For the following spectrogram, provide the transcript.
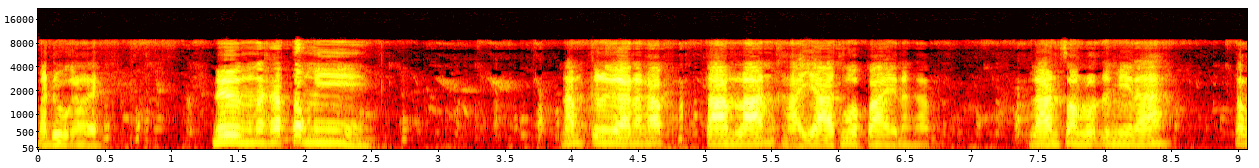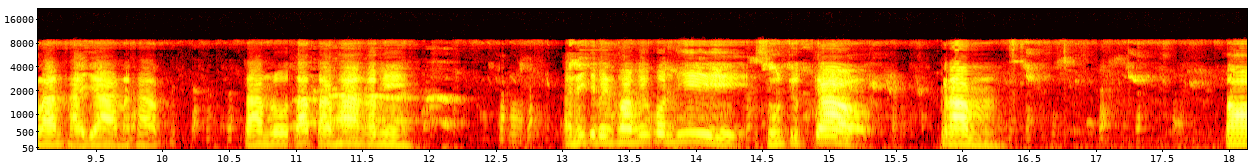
มาดูกันเลยหนึ่งนะครับต้องมี น้ำเกลือนะครับ ตามร้านขายยาทั่วไปนะครับ ร้านซ่อมรถจะมีนะ ต้องร้านขายยานะครับ ตามโลตัสตามห้างก็มี อันนี้จะเป็นความเข้มข้นที่ 0.9 กรัม ต่อ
